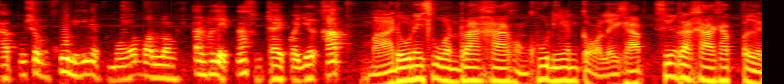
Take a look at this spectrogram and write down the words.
ครับผู้ชมคู่นี้เนี่ยผมมองว่าบอลลองที่ตันพาเลตน่าสนใจกว่าเยอะครับ มาดูในส่วนราคาของคู่นี้กันก่อนเลยครับ ซึ่งราคาครับเปิด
